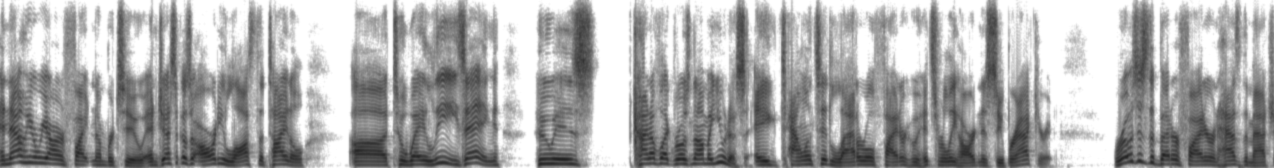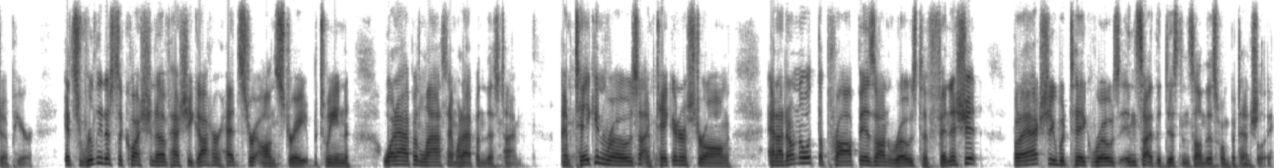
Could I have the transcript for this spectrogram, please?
and now here we are in fight number two. And Jessica's already lost the title uh, to Weili Zhang, who is kind of like Rose Namajunas, a talented lateral fighter who hits really hard and is super accurate. Rose is the better fighter and has the matchup here. It's really just a question of has she got her head straight on straight between what happened last time, what happened this time. I'm taking Rose, I'm taking her strong, and I don't know what the prop is on Rose to finish it, but I actually would take Rose inside the distance on this one potentially.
